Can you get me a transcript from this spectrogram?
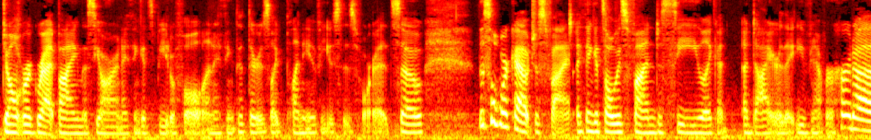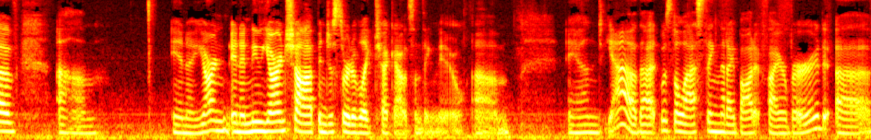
don't regret buying this yarn. I think it's beautiful and I think that there's like plenty of uses for it. So this will work out just fine. I think it's always fun to see like a, a dyer that you've never heard of um, in a yarn, in a new yarn shop and just sort of like check out something new. Um, and yeah, that was the last thing that I bought at Firebird. Uh,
